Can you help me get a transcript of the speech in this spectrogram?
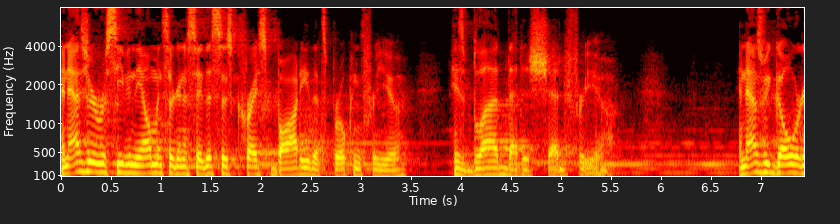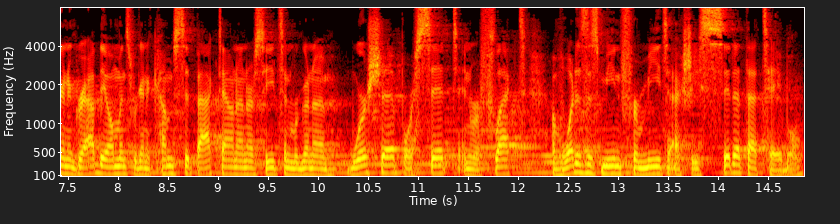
And as you're receiving the elements, they're going to say, This is Christ's body that's broken for you, his blood that is shed for you. And as we go, we're going to grab the elements, we're going to come sit back down on our seats, and we're going to worship or sit and reflect of what does this mean for me to actually sit at that table,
